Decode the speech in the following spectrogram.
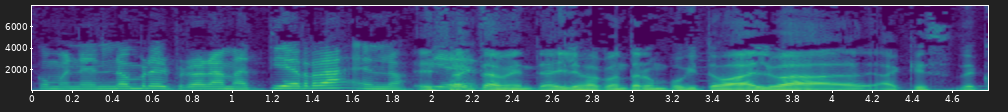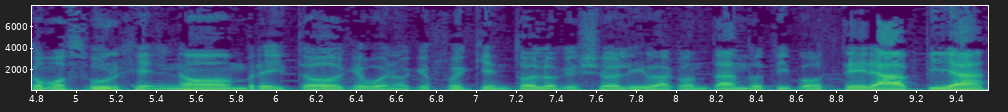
como en el nombre del programa, Tierra en los pies. Exactamente, ahí les va a contar un poquito Alba a, a qué es- de cómo surge el nombre y todo, que bueno, que fue quien todo lo que yo le iba contando, tipo terapia,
